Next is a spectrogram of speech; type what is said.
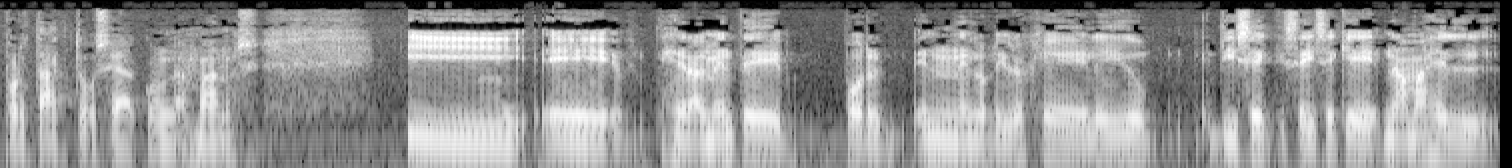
por tacto, o sea, con las manos. Y eh, generalmente por en, en los libros que he leído dice se dice que nada más el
